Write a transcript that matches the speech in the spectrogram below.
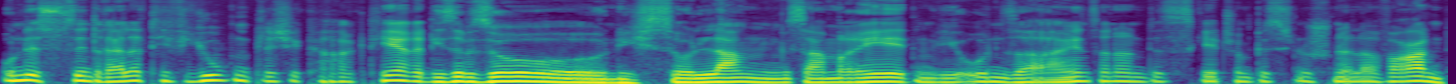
Und es sind relativ jugendliche Charaktere, die sowieso nicht so langsam reden wie unser eins, sondern das geht schon ein bisschen schneller voran.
